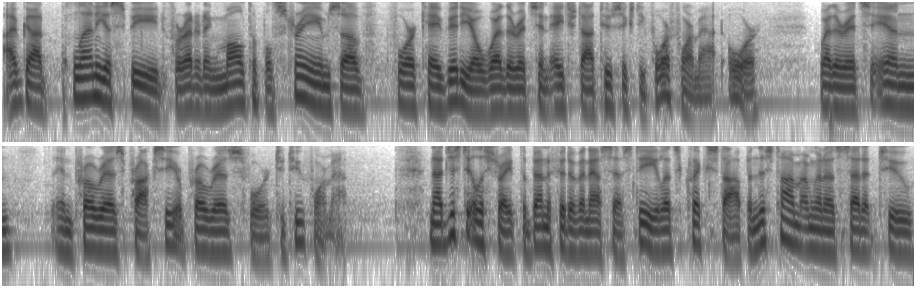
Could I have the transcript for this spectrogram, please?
I've got plenty of speed for editing multiple streams of 4K video, whether it's in H.264 format or whether it's in, in ProRes Proxy or ProRes 422 format. Now, just to illustrate the benefit of an SSD, let's click Stop, and this time I'm going to set it to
